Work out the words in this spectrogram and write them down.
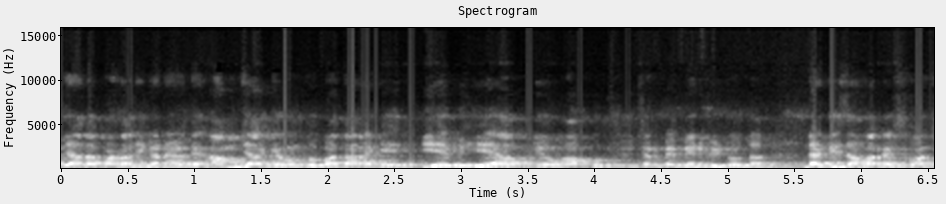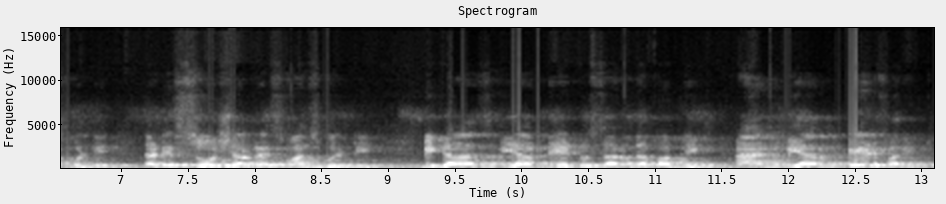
ज़्यादा पढ़ा लिखा नहीं होते हम जाके उनको बताना कि ये भी ये आप ले आपको फ्यूचर में बेनिफिट होता। That is our responsibility that is social responsibility because we are there to serve the public and we are paid for it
